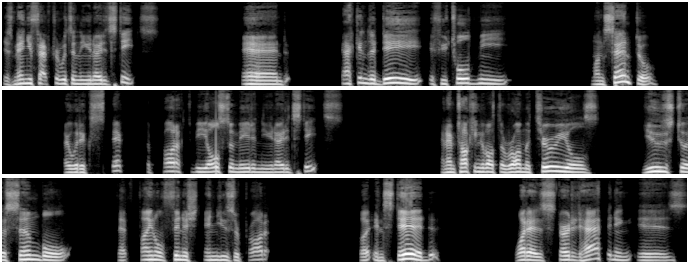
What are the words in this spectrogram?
is manufactured within the United States. And back in the day, if you told me Monsanto, I would expect the product to be also made in the United States. And I'm talking about the raw materials used to assemble that final finished end user product. But instead, what has started happening is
